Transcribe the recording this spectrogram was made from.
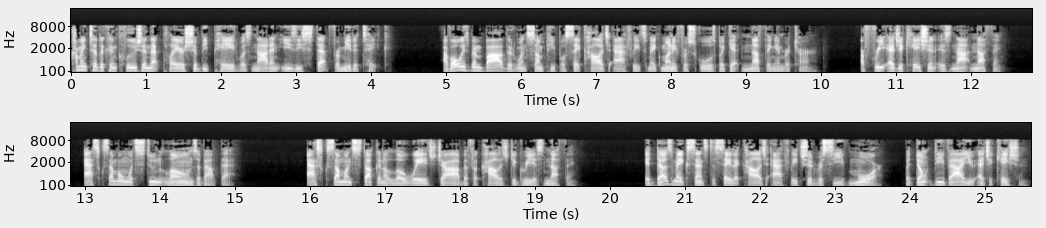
Coming to the conclusion that players should be paid was not an easy step for me to take. I've always been bothered when some people say college athletes make money for schools but get nothing in return. A free education is not nothing. Ask someone with student loans about that. Ask someone stuck in a low wage job if a college degree is nothing. It does make sense to say that college athletes should receive more, but don't devalue education.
